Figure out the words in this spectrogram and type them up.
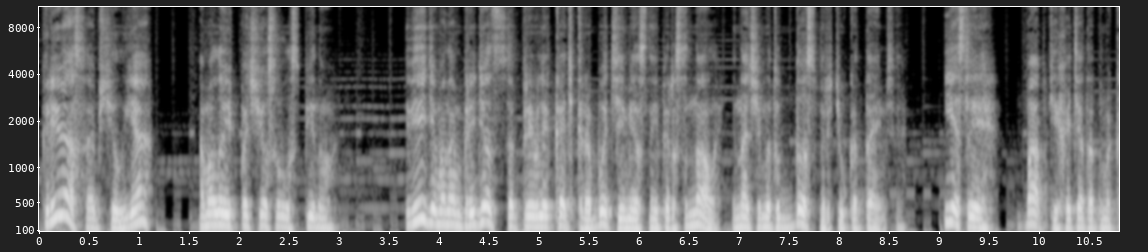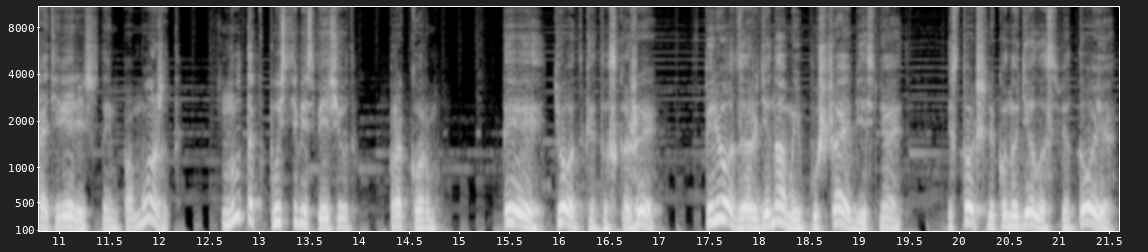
Кривя сообщил я, а малой почесывал спину. Видимо, нам придется привлекать к работе местный персонал, иначе мы тут до смерти укатаемся. Если бабки хотят отмокать и верить, что им поможет, ну так пусть обеспечивают прокорм. «Ты, тетка, эту скажи, Вперед за орденами и пущай объясняет. Источник оно дело святое,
